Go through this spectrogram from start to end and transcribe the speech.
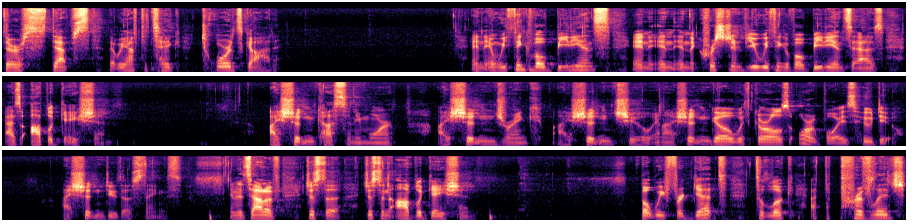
There are steps that we have to take towards God. And, and we think of obedience, in, in, in the Christian view, we think of obedience as, as obligation. I shouldn't cuss anymore. I shouldn't drink. I shouldn't chew. And I shouldn't go with girls or boys who do. I shouldn't do those things. And it's out of just, a, just an obligation. But we forget to look at the privilege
